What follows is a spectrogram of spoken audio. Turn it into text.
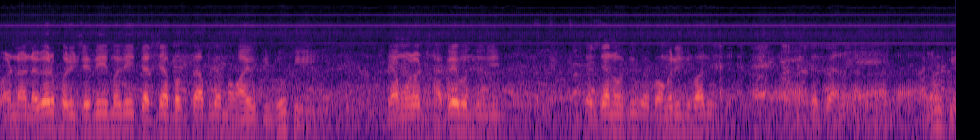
पण नगर परिषदेमध्ये चर्चा फक्त आपल्या महायुतीत होती. त्यामुळं ठाकरे बंधूची चर्चा नव्हती किंवा काँग्रेसची फार चर्चा नव्हती.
